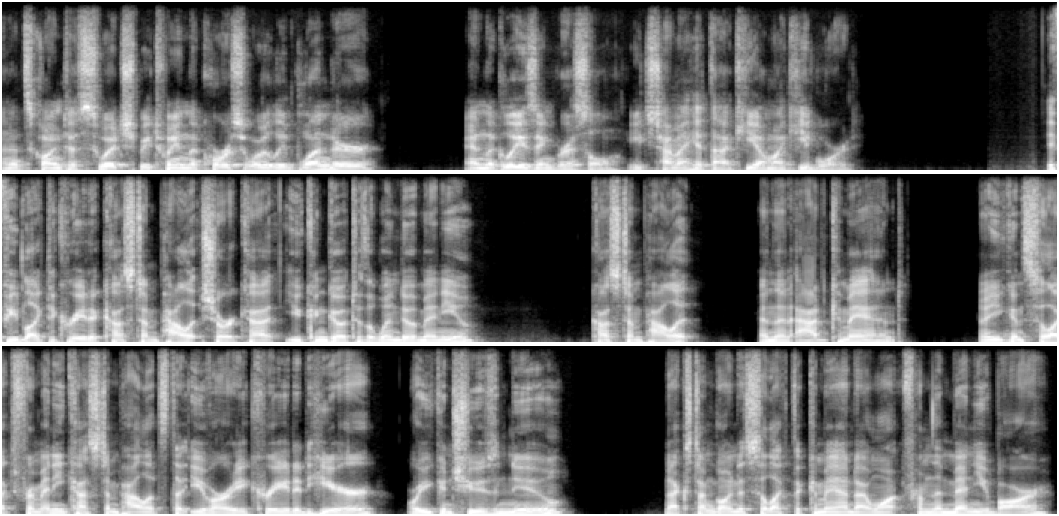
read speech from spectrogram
and it's going to switch between the coarse oily blender and the glazing bristle each time I hit that key on my keyboard. If you'd like to create a custom palette shortcut, you can go to the window menu, custom palette, and then add command. Now you can select from any custom palettes that you've already created here, or you can choose new. Next, I'm going to select the command I want from the menu bar.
